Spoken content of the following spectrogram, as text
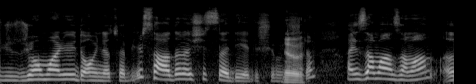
João Mario'yu da oynatabilir, sağda Rashica diye düşünmüştüm. Evet. Hani zaman zaman e,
